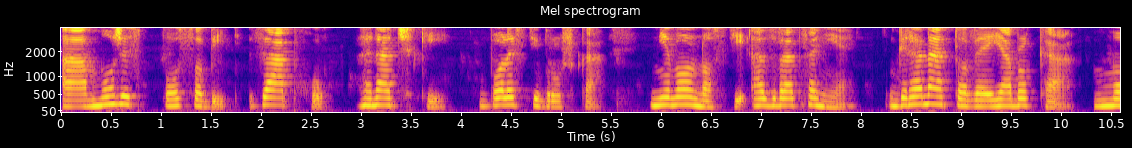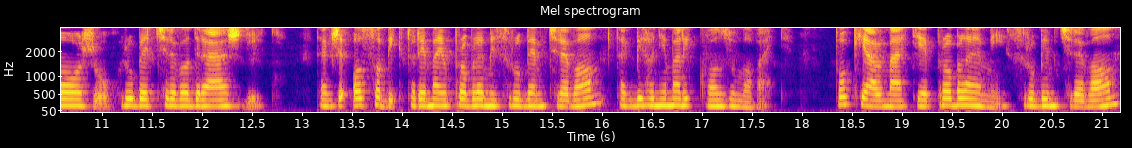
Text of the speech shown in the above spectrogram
a môže spôsobiť zápchu, hnačky, bolesti brúška, nevoľnosti a zvracanie. Granátové jablká môžu hrubé črevo dráždiť. Takže osoby, ktoré majú problémy s hrubým črevom, tak by ho nemali konzumovať. Pokiaľ máte problémy s hrubým črevom,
